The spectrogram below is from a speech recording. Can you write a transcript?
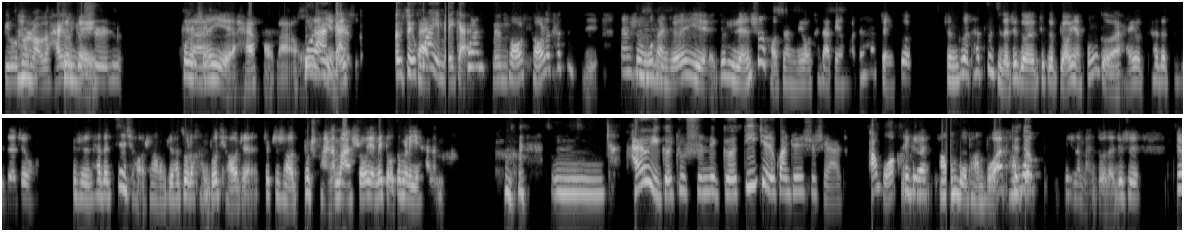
比如说老的还有就是呼看谁兰也还好吧，忽然也没呃，对，忽然也没改忽，然没调调了他自己，但是我感嗯觉也就是人设好像没有太大变化，但他整个整个他自己的这个这个表演风格啊，还有他的自己的这种就是他的技巧上，我觉得他做了很多调整，就至少不喘了嘛，手也没抖这么厉害了嘛。嗯，还有一个就是那个第一届的冠军是谁啊？庞博，那个庞博，庞博，哎，庞博变成了蛮多的，就是就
